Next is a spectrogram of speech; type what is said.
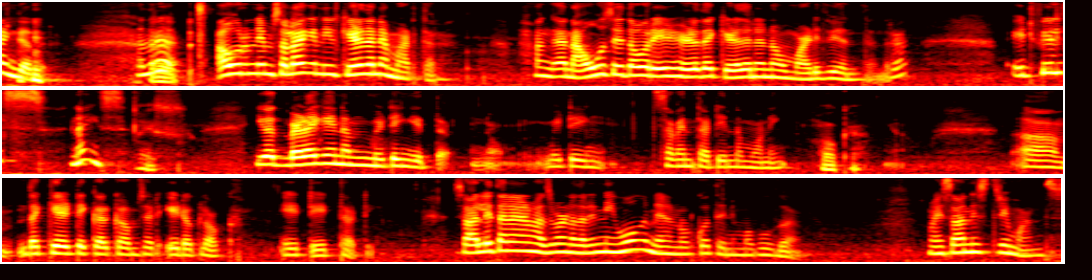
ಹಂಗದು. ಅಂದರೆ ಅವರು ನಿಮ್ಮ ಸಲುವಾಗಿ ನೀವು ಕೇಳ್ದೇ ಮಾಡ್ತಾರೆ. ಹಂಗೆ ನಾವು ಸಹಿತ ಅವ್ರು ಏನು ಹೇಳಿದೆ ಕೇಳ್ದೇ ನಾವು ಮಾಡಿದ್ವಿ ಅಂತಂದ್ರೆ ಇಟ್ ಫೀಲ್ಸ್ ನೈಸ್ ನೈಸ್ ಇವತ್ತು ಬೆಳಗ್ಗೆ ನಮ್ದು ಮೀಟಿಂಗ್ ಇತ್ತು. Meeting seven thirty in the morning okay the caretaker comes at eight o'clock eight eight thirty so ಅಲ್ಲಿ ತಾನೇ ನನ್ನ ಹಸ್ಬೆಂಡ್ ಅಂದರೆ ನೀವು ಹೋಗಿ ನಾನು ನೋಡ್ಕೋತೇನೆ ಮಗುಗೆ. My son is three months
